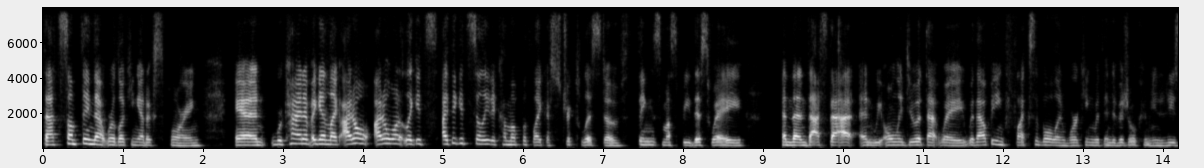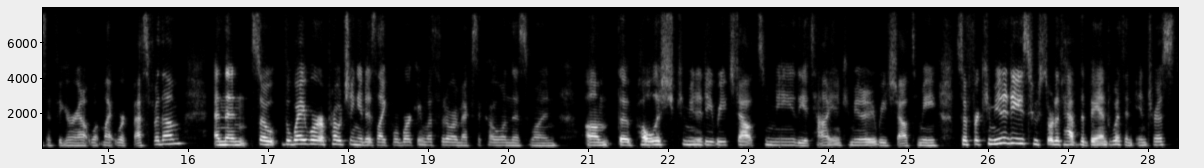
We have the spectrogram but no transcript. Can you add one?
that's something that we're looking at exploring. And we're kind of, again, like, I don't, I don't want, like, it's, I think it's silly to come up with like a strict list of things must be this way and then that's that and we only do it that way without being flexible and working with individual communities and figuring out what might work best for them. And then so the way we're approaching it is like we're working with fedora mexico on this one. Um, the polish community reached out to me the italian community reached out to me. So for communities who sort of have the bandwidth and interest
